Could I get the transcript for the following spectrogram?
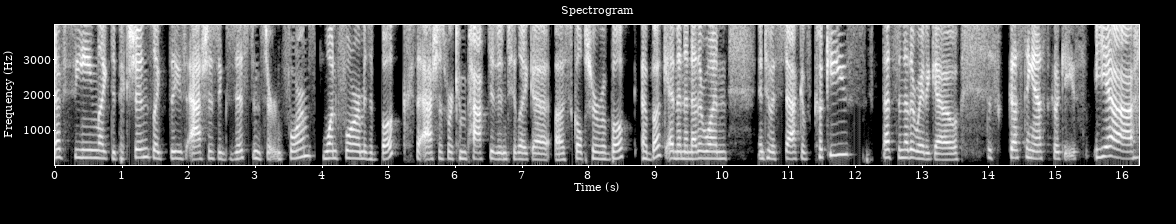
I've seen like depictions like these ashes exist in certain forms. One form is a book. The ashes were compacted into like a, a sculpture of a book, a book, and then another one into a stack of cookies. That's another way to go. Disgusting ass cookies. Yeah,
